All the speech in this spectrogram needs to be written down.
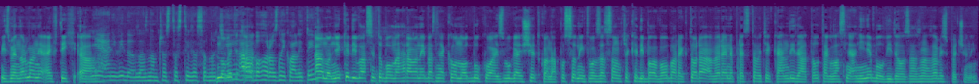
My sme normálne aj v tých... Nie, ani video záznam často z tých zasadnutí, no, veď, alebo hroznej kvality. Áno, niekedy vlastne to bol nahrávané iba z nejakého notebooku, aj zvuk, aj všetko. Na posledných dvoch zasadnutiach, kedy bola voľba rektora a verejné predstavite kandidátov, tak vlastne ani nebol video záznam zabezpečený.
